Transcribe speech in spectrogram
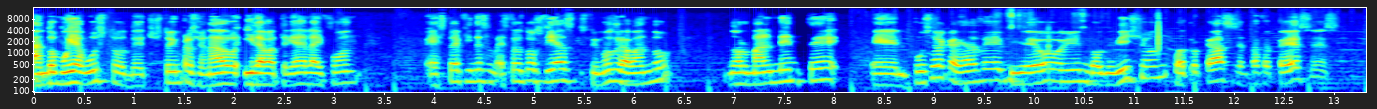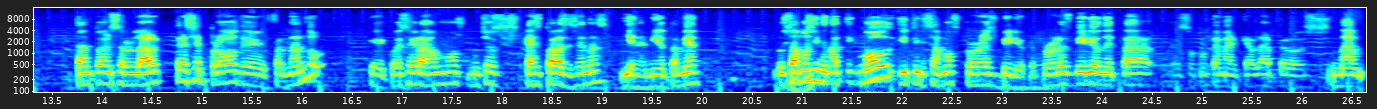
ando muy a gusto, de hecho estoy impresionado y la batería del iPhone, este fin de semana, estos dos días que estuvimos grabando, normalmente eh, puse la calidad de video en Dolby Vision, 4K, 60 FPS tanto en el celular 13 Pro de Fernando, que con ese grabamos muchas, casi todas las escenas, y en el mío también. Usamos Cinematic Mode y utilizamos ProRes Video, que ProRes Video neta es otro tema del que hablar, pero es una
